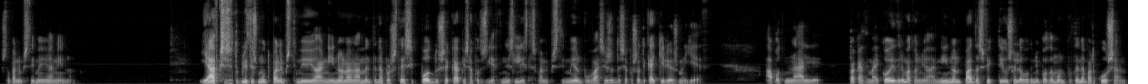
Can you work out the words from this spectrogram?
στο Πανεπιστήμιο Ιωαννίνων. Η αύξηση του πληθυσμού του Πανεπιστημίου Ιωαννίνων αναμένεται να προσθέσει πόντους σε κάποιες από τις διεθνείς λίστες πανεπιστημίων που βασίζονται σε ποσοτικά κυρίως μεγέθη. Από την άλλη, το Ακαδημαϊκό Ίδρυμα των Ιωαννίνων πάντα σφιχτιούσε λόγω των υποδομών που δεν επαρκούσαν.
